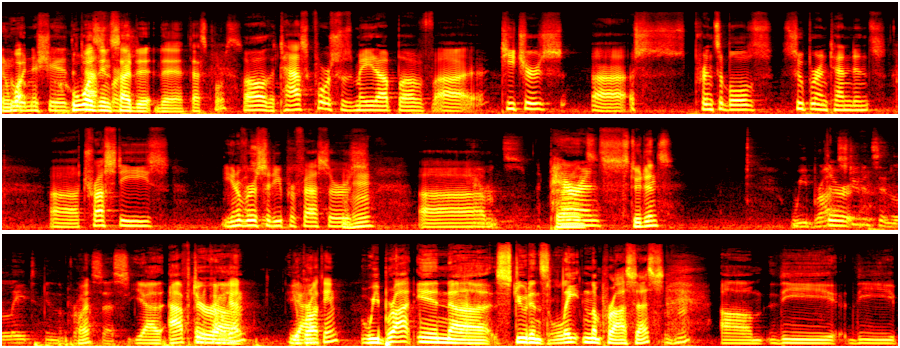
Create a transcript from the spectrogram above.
And who what, initiated. who the was task force. inside the, the task force? Oh, the task force was made up of uh, teachers, uh, principals, superintendents, uh, trustees, university professors, Mm-hmm. um, parents. students. We brought There- students in late in the process. Yeah, after come uh, again? You Yeah. brought in. We brought in uh, students late in the process. Um, the the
